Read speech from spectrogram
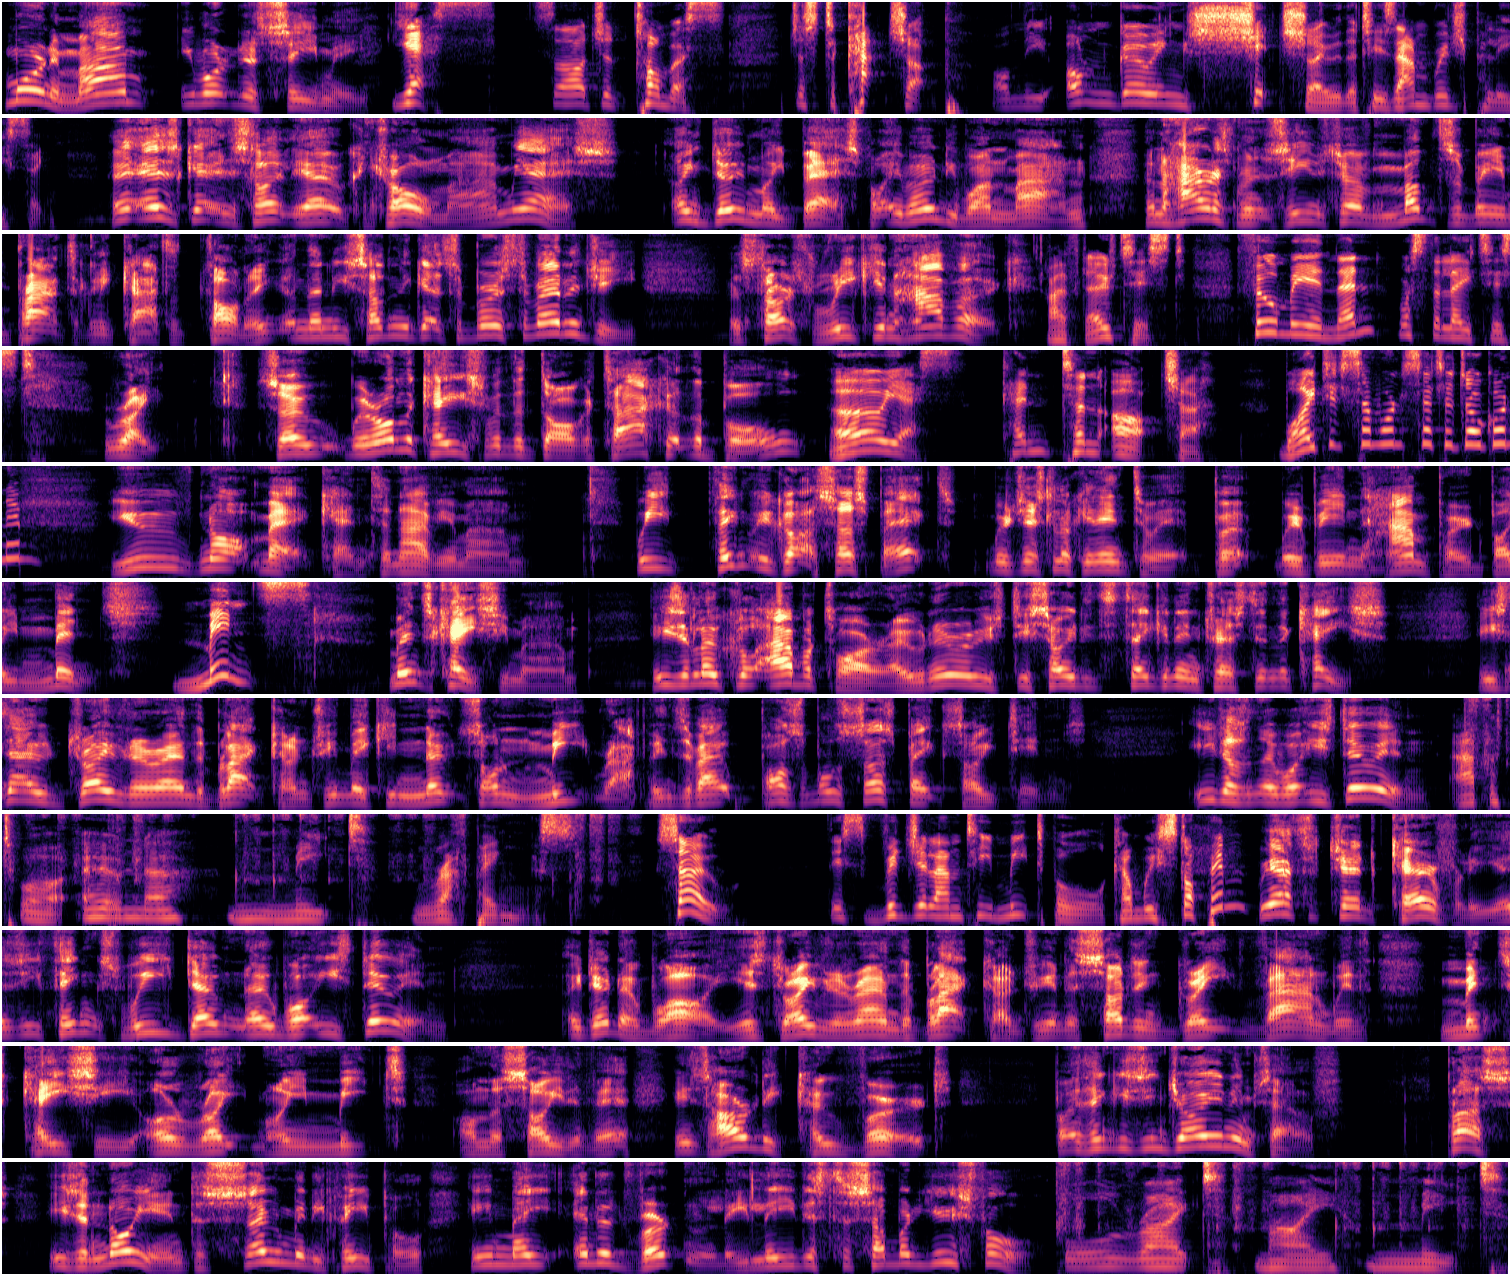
Morning, ma'am. You wanted to see me? Yes, Sergeant Thomas, just to catch up on the ongoing shit show that is Ambridge policing. It is getting slightly out of control, ma'am, yes. I'm doing my best, but I'm only one man, and harassment seems to have months of being practically catatonic, and then he suddenly gets a burst of energy and starts wreaking havoc. I've noticed. Fill me in then. What's the latest? Right. So we're on the case with the dog attack at the bull. Oh, yes, Kenton Archer. Why did someone set a dog on him? You've not met Kenton, have you, ma'am? We think we've got a suspect. We're just looking into it, but we're being hampered by Mince. Mince. Mince Casey, ma'am. He's a local abattoir owner who's decided to take an interest in the case. He's now driving around the Black Country making notes on meat wrappings about possible suspect sightings. He doesn't know what he's doing. Abattoir owner, meat wrappings. So, this vigilante meatball, can we stop him? We have to tread carefully as he thinks we don't know what he's doing. I don't know why he's driving around the Black Country in a sudden great van with Mint Casey, all right, my meat on the side of it. It's hardly covert, but I think he's enjoying himself. Plus, he's annoying to so many people, he may inadvertently lead us to someone useful. All right, my meat.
